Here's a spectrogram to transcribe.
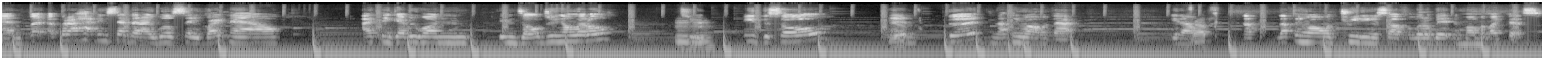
And but but having said that, I will say right now, I think everyone indulging a little hmm feed the soul Yep. good. Nothing wrong with that. You know, no, nothing wrong with treating yourself a little bit in a moment like this.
